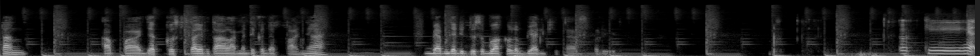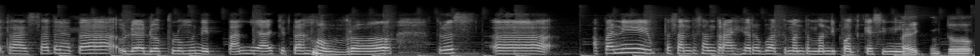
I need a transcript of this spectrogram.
dan apa aja kesulitan yang kita alami di ke depannya biar menjadi itu sebuah kelebihan kita seperti itu. Oke, nggak terasa ternyata udah 20 menitan ya kita ngobrol. Terus uh, apa nih pesan-pesan terakhir buat teman-teman di podcast ini? Baik, untuk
